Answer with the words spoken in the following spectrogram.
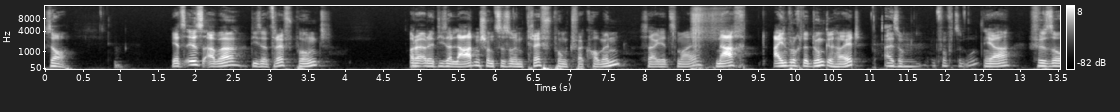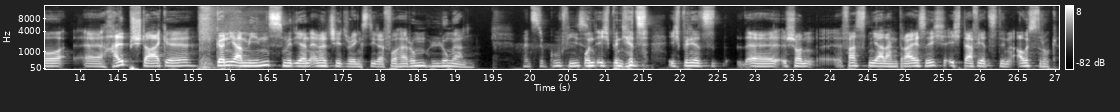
So. Jetzt ist aber dieser Treffpunkt oder, oder dieser Laden schon zu so einem Treffpunkt verkommen, sage ich jetzt mal, nach Einbruch der Dunkelheit, Also um 15 Uhr? ja, für so äh, halbstarke Gönjamins mit ihren Energy Drinks, die da vorher rumlungern. Meinst du Goofies? Und ich bin jetzt, ich bin jetzt äh, schon fast ein Jahr lang 30. Ich darf jetzt den Ausdruck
